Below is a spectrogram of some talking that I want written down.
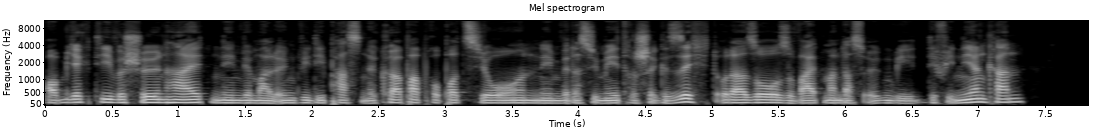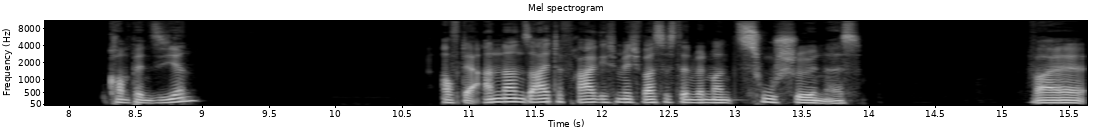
objektive Schönheit, nehmen wir mal irgendwie die passende Körperproportion, nehmen wir das symmetrische Gesicht oder so, soweit man das irgendwie definieren kann, kompensieren. Auf der anderen Seite frage ich mich, was ist denn, wenn man zu schön ist? Weil,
